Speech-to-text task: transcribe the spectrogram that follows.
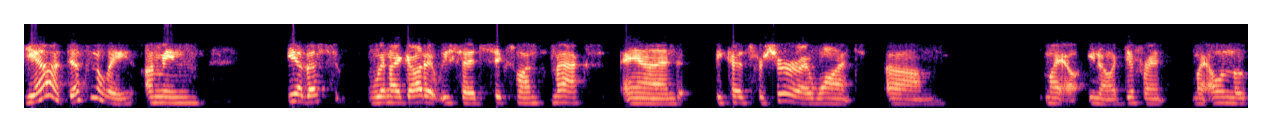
Yeah, definitely. I mean, yeah, that's when I got it. We said six months max, and because for sure I want um, my you know a different my own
